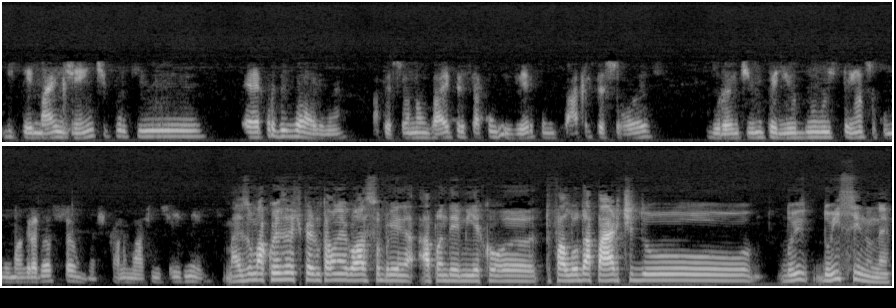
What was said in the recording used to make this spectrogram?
de ter mais gente, porque é provisório, né? a pessoa não vai precisar conviver com quatro pessoas durante um período extenso, como uma graduação, vai ficar no máximo seis meses. Mas uma coisa, eu te perguntar um negócio sobre a pandemia, tu falou da parte do, do, do ensino, né?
